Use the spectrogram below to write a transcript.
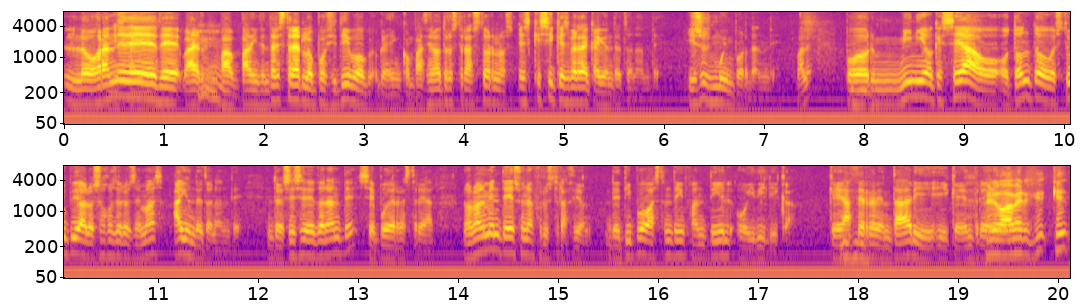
Lo grande de, de- a ver, pa- para intentar extraer lo positivo que en comparación a otros trastornos es que sí que es verdad que hay un detonante y eso es muy importante, ¿vale? Por minio que sea o, o tonto o estúpido a los ojos de los demás, hay un detonante. Entonces ese detonante se puede rastrear. Normalmente es una frustración de tipo bastante infantil o idílica que hace reventar y, y que entre... Pero a ver, ¿qué,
